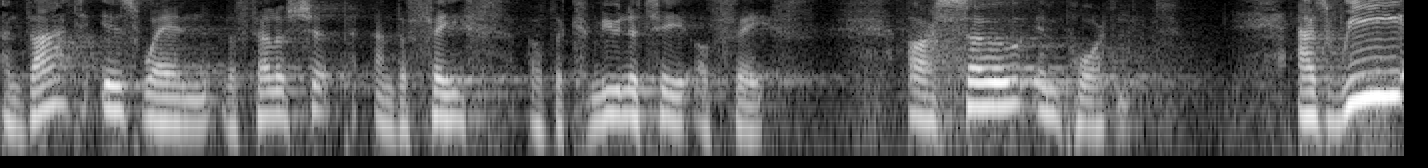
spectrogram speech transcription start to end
And that is when the fellowship and the faith of the community of faith are so important as we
